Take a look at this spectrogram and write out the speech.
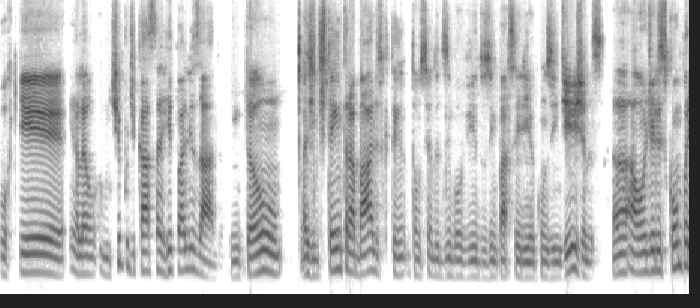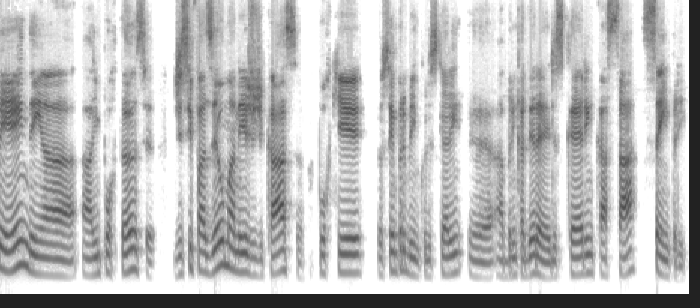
porque ela é um tipo de caça ritualizada. Então, a gente tem trabalhos que estão sendo desenvolvidos em parceria com os indígenas, uh, onde eles compreendem a, a importância de se fazer o manejo de caça, porque eu sempre brinco, eles querem, é, a brincadeira é, eles querem caçar sempre.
